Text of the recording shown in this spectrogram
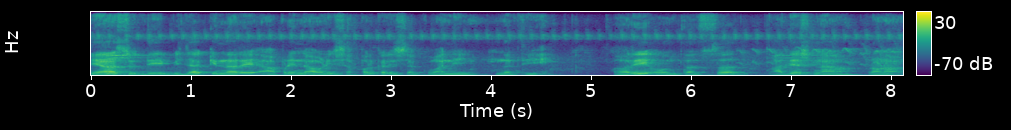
ત્યાં સુધી બીજા કિનારે આપણી નાવડી સફર કરી શકવાની નથી. હરિ ઓમ તત્સદ આદેશના પ્રણામ.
